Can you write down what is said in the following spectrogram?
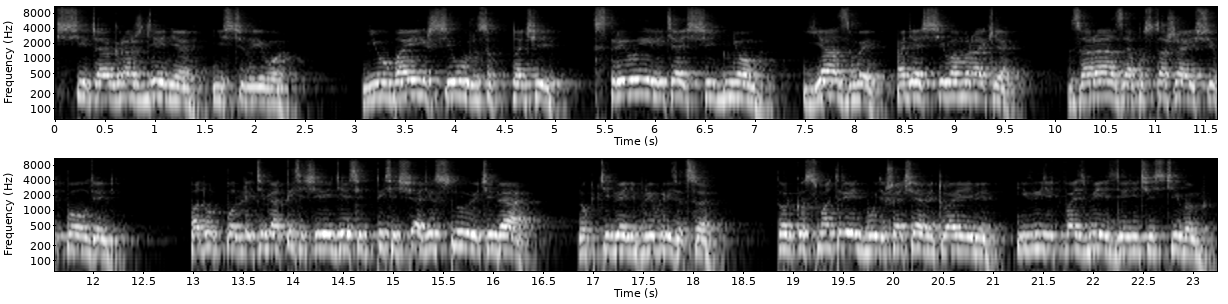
сито ограждения истины его. Не убоишься ужасов ночи, стрелы, летящие днем, язвы, ходящие во мраке, заразы, опустошающие полдень». Падут подле тебя тысячи или десять тысяч, одесную тебя, но к тебе не приблизятся. Только смотреть будешь очами твоими и видеть возмездие нечестивым.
